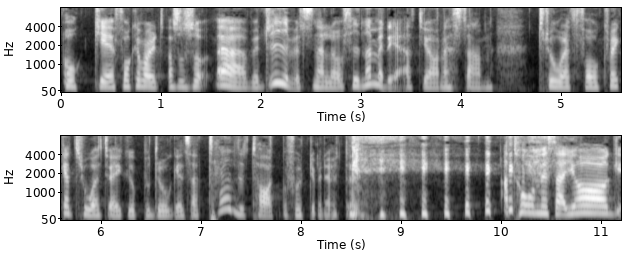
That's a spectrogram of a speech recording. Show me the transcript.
Och eh, folk har varit alltså, så överdrivet snälla och fina med det att jag nästan tror att folk verkar tro att jag gick upp och drog här TED-talk på 40 minuter. att hon är så här, jag,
